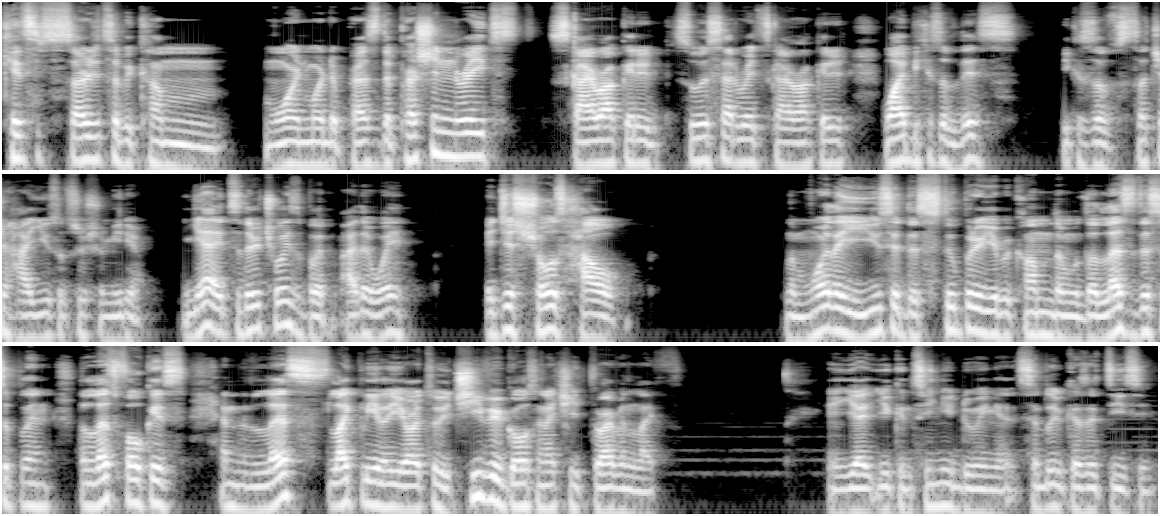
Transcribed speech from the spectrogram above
kids started to become more and more depressed. Depression rates skyrocketed, suicide rates skyrocketed. Why? Because of this. Because of such a high use of social media yeah, it's their choice, but either way, it just shows how the more that you use it, the stupider you become, the, the less discipline, the less focus, and the less likely that you are to achieve your goals and actually thrive in life. And yet you continue doing it simply because it's easy.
